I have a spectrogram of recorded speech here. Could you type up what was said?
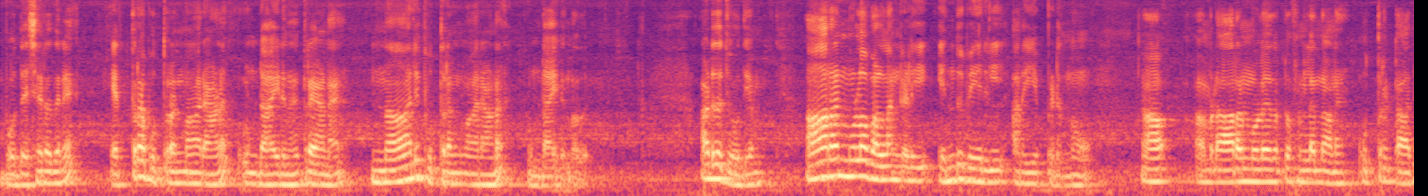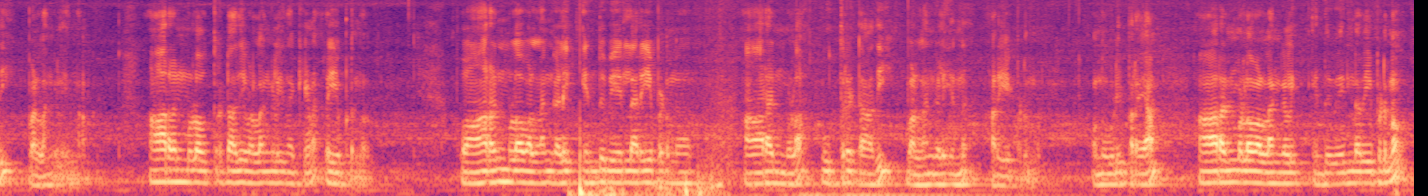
അപ്പോൾ ദശരഥന് എത്ര പുത്രന്മാരാണ് ഉണ്ടായിരുന്നത്? എത്രയാണ്? നാല് പുത്രന്മാരാണ് ഉണ്ടായിരുന്നത്. അടുത്ത ചോദ്യം. ആറന്മുള വള്ളംകളി എന്തു പേരിൽ അറിയപ്പെടുന്നു? ആ നമ്മുടെ ആറന്മുള തൊട്ട് ഫ്രണ്ടിൽ എന്താണ്? ഉത്രട്ടാതി വള്ളംകളി എന്നാണ്. ആറന്മുള ഉത്രട്ടാതി വള്ളംകളി എന്നൊക്കെയാണ് അറിയപ്പെടുന്നത്. അപ്പോൾ ആറന്മുള വള്ളംകളി എന്ത് പേരിൽ അറിയപ്പെടുന്നു? ആറന്മുള ഉത്രട്ടാതി വള്ളംകളി എന്ന് അറിയപ്പെടുന്നു. ഒന്നുകൂടി പറയാം. ആറന്മുള വള്ളംകളി എന്ത് പേരിൽ അറിയപ്പെടുന്നു?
